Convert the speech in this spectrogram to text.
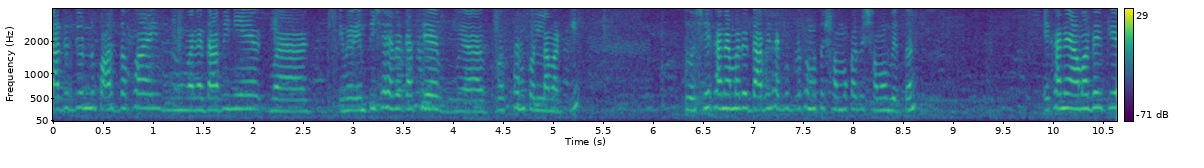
কাজের জন্য পাঁচ দফায় মানে দাবি নিয়ে এমপি সাহেবের কাছে প্রস্থান করলাম আর কি। তো সেখানে আমাদের দাবি থাকবে প্রথমত সমকাজের সমবেতন। এখানে আমাদেরকে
